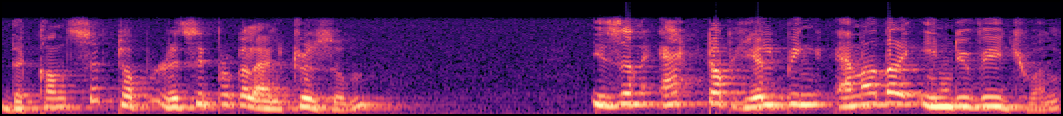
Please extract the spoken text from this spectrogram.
The concept of reciprocal altruism is an act of helping another individual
